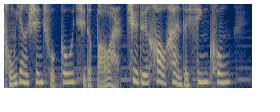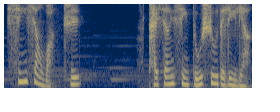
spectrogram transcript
同样身处沟渠的保尔却对浩瀚的星空心向往之。他相信读书的力量，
